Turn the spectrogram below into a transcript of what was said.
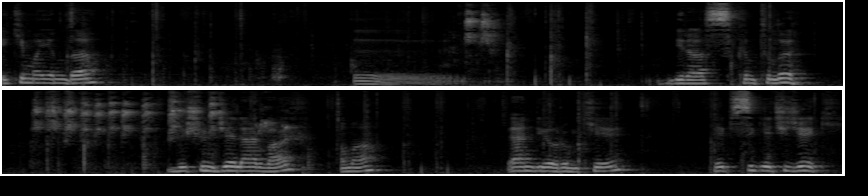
Ekim ayında eee, biraz sıkıntılı düşünceler var ama ben diyorum ki hepsi geçecek.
